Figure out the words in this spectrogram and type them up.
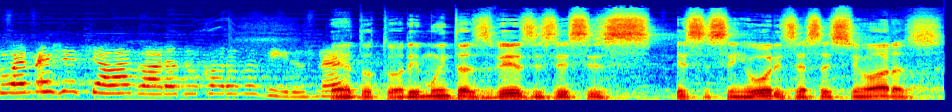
o emergencial agora do coronavírus, né? É, doutor, e muitas vezes esses, esses senhores, essas senhoras,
